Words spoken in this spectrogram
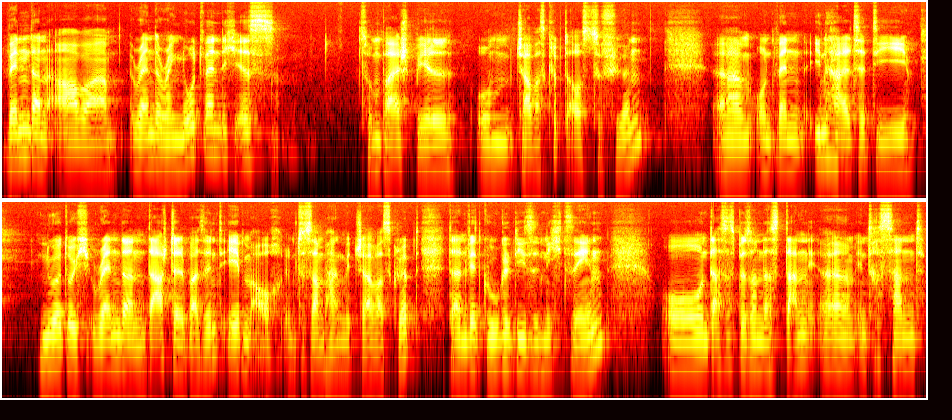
wenn dann aber Rendering notwendig ist, zum Beispiel um JavaScript auszuführen. Ähm, und wenn Inhalte, die nur durch Rendern darstellbar sind, eben auch im Zusammenhang mit JavaScript, dann wird Google diese nicht sehen. Und das ist besonders dann äh, interessant,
